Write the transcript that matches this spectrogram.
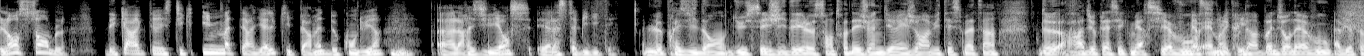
l'ensemble des caractéristiques immatérielles qui permettent de conduire mmh. À la résilience et à la stabilité le président du CJD, le Centre des jeunes dirigeants, invité ce matin de Radio Classique. Merci à vous, Emery Coudin. Bonne journée à vous. À bientôt.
